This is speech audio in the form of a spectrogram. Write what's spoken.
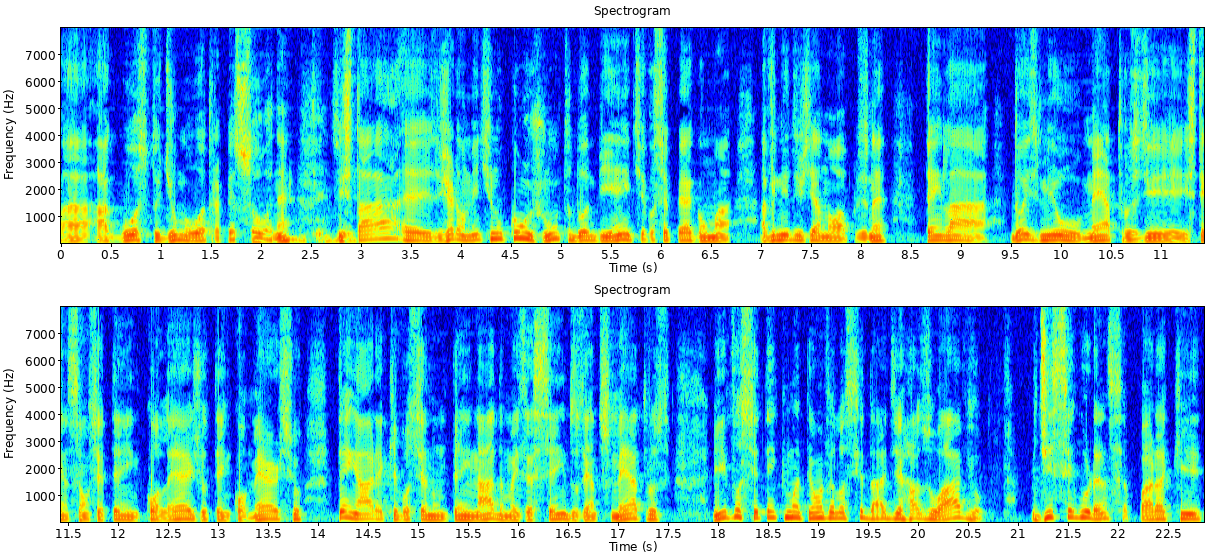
a, a, gosto de uma ou outra pessoa, né? Entendi. Está é, geralmente no conjunto do ambiente. Você pega uma Avenida Higienópolis, né? Tem lá dois mil metros de extensão. Você tem colégio, tem comércio, tem área que você não tem nada, mas é 100, 200 metros. E você tem que manter uma velocidade razoável de segurança, para que,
